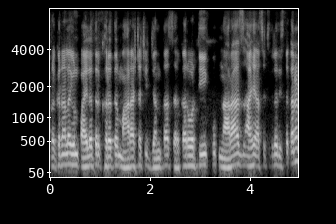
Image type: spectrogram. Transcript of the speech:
प्रकरणाला येऊन पाहिलं तर खरं तर महाराष्ट्राची जनता सरकारवरती खूप नाराज आहे असं चित्र दिसतं. कारण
